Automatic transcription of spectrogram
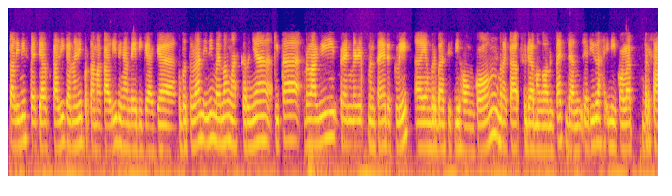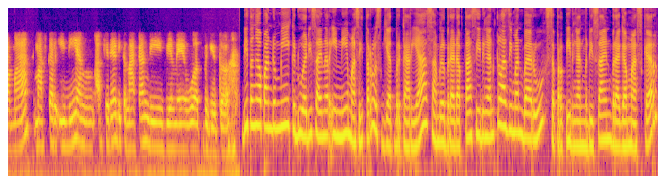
Kali ini spesial sekali karena ini pertama kali dengan Lady Gaga. Kebetulan ini memang maskernya kita melalui brand management saya The Click uh, yang berbasis di Hong Kong. Mereka sudah mengontak dan jadilah ini collab bersama masker ini yang akhirnya dikenakan di VMA Awards begitu. Di tengah pandemi, kedua desainer ini masih terus giat berkarya sambil beradaptasi dengan kelaziman baru seperti dengan mendesain beragam masker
